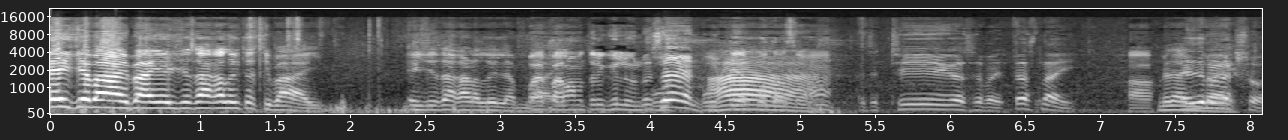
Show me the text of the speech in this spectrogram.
এই যে ভাই ভাই এই যে টাকা লইতাছি ভাই এই যে টাকাটা লইলাম ভাই ভাই। পালা মতো খেলুন বুঝছেন? বুট দেওয়ার কথা আছে হ্যাঁ। আচ্ছা ঠিক আছে ভাই টাচ নাই। হ্যাঁ। মিলাইন এই যে লোন ভাই। একশো।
